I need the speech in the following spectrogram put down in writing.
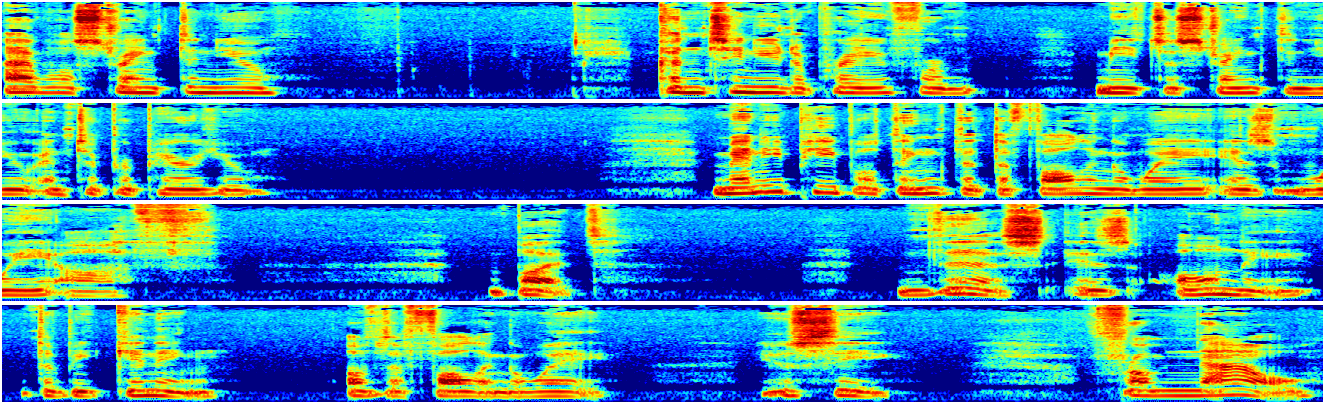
I will strengthen you. Continue to pray for me to strengthen you and to prepare you. Many people think that the falling away is way off, but this is only the beginning of the falling away. You see, from now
